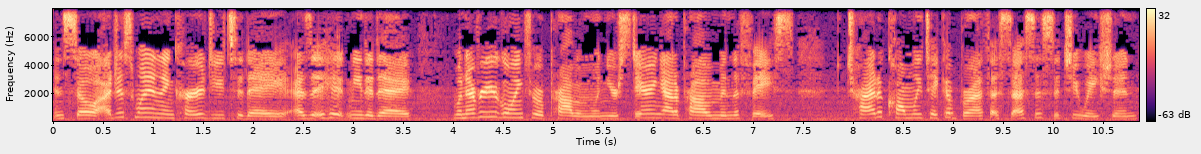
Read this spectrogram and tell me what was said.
And so I just want to encourage you today, as it hit me today, whenever you're going through a problem, when you're staring at a problem in the face, try to calmly take a breath, assess the situation,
